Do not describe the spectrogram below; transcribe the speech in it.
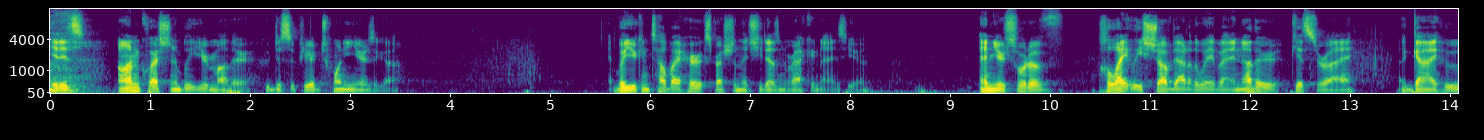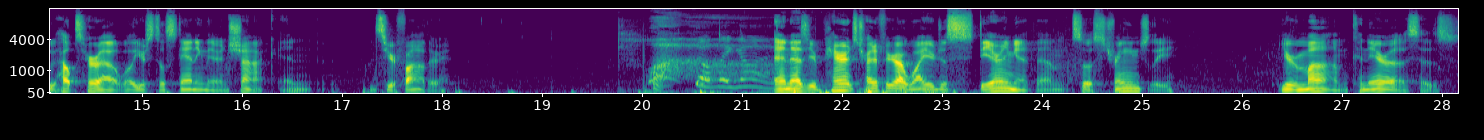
It is unquestionably your mother who disappeared 20 years ago. But you can tell by her expression that she doesn't recognize you and you're sort of politely shoved out of the way by another Githzerai, a guy who helps her out while you're still standing there in shock, and it's your father. Oh my god. And as your parents try to figure out why you're just staring at them so strangely, your mom, Canera, says,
